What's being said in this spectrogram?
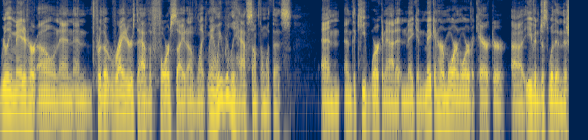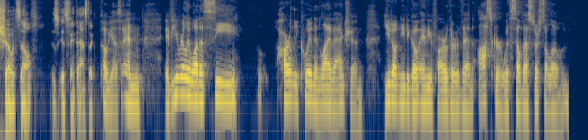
really made it her own, and and for the writers to have the foresight of like, man, we really have something with this, and and to keep working at it and making making her more and more of a character, uh, even just within this show itself, is it's fantastic. Oh yes, and if you really want to see Harley Quinn in live action, you don't need to go any farther than Oscar with Sylvester Stallone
